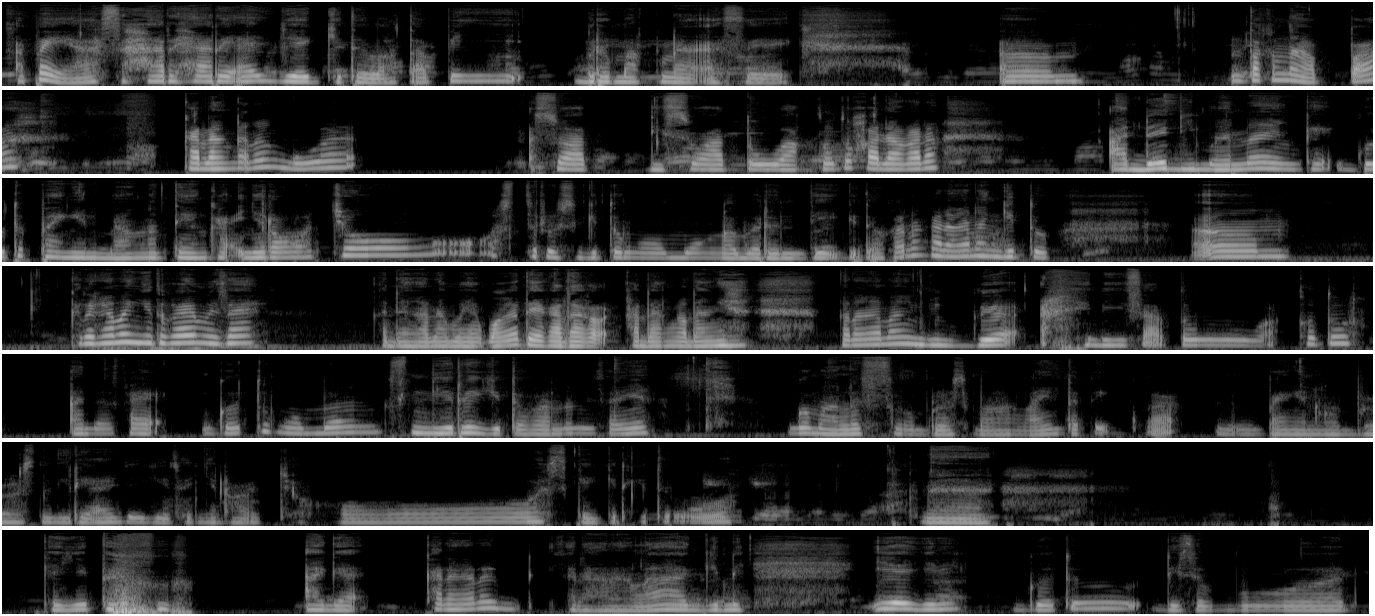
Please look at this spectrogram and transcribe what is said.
apa ya sehari-hari aja gitu loh tapi bermakna asik um, entah kenapa kadang-kadang gue suat di suatu waktu tuh kadang-kadang ada di mana yang kayak gue tuh pengen banget yang kayak nyerocos terus gitu ngomong nggak berhenti gitu. Karena kadang-kadang gitu um, kadang-kadang gitu kayak misalnya kadang-kadang banyak banget ya kadang-kadangnya. Kadang-kadang juga di satu waktu tuh ada kayak gue tuh ngomong sendiri gitu. Karena misalnya gue males ngobrol sama orang lain tapi gue pengen ngobrol sendiri aja gitu nyerocos kayak gitu gitu nah kayak gitu agak kadang-kadang kadang-kadang lagi nih. iya jadi gue tuh disebut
